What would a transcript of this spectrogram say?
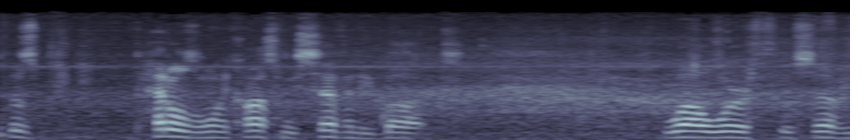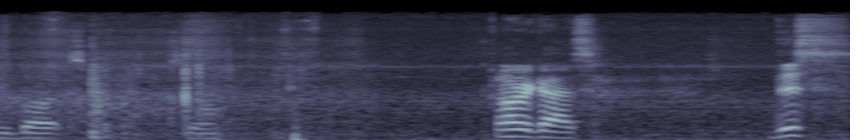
those pedals only cost me 70 bucks. Well worth the 70 bucks. So, all right, guys. This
